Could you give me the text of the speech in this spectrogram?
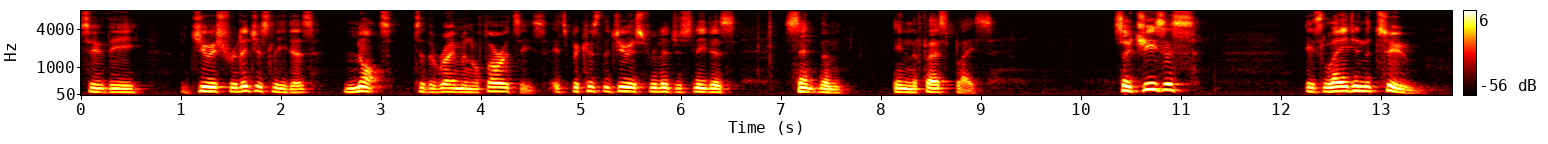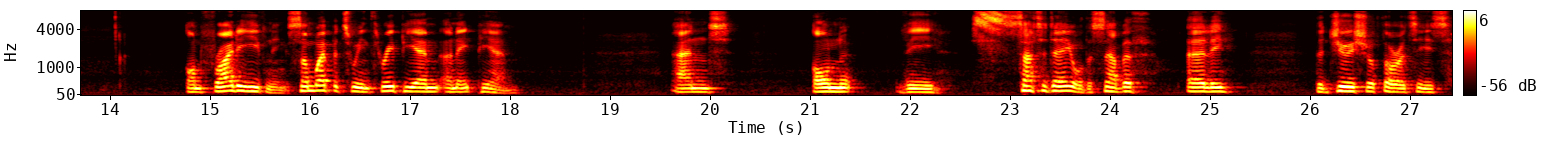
to the Jewish religious leaders, not to the Roman authorities. It's because the Jewish religious leaders sent them in the first place. So Jesus is laid in the tomb on Friday evening, somewhere between 3 p.m. and 8 p.m. And on the Saturday or the Sabbath, early, the Jewish authorities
